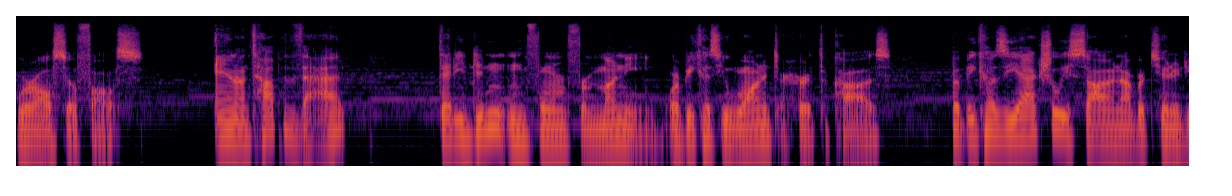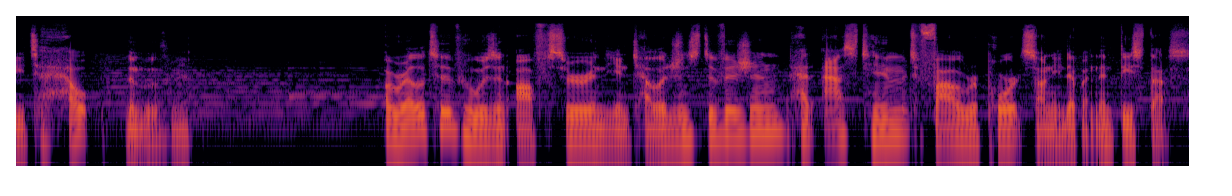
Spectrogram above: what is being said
were also false. And on top of that, that he didn't inform for money or because he wanted to hurt the cause, but because he actually saw an opportunity to help the movement. A relative who was an officer in the intelligence division had asked him to file reports on independentistas.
